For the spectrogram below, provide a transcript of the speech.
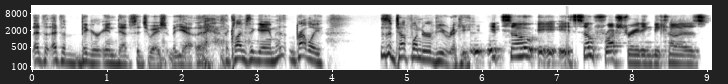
That's a, that's a bigger in-depth situation. But yeah, the Clemson game probably this is a tough one to review, Ricky. It's so it's so frustrating because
